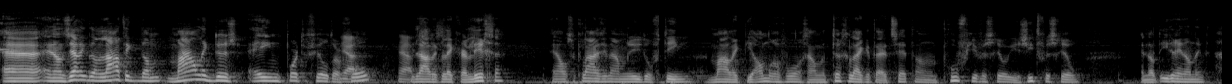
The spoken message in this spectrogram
Eh, en dan zeg ik, dan laat ik, dan maal ik dus één portefilter Ja, vol. Ja, die laat ik lekker liggen. En als we klaar zijn na een minuut of tien, maal ik die andere vol. Dan gaan we tegelijkertijd zetten. Dan proef je verschil, je ziet verschil. En dat iedereen dan denkt, "Ah,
